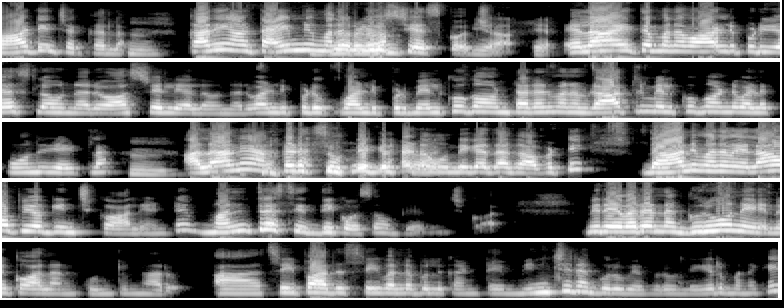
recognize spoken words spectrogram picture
పాటించక్కర్లా. Hmm. కానీ ఆ టైం ని మనం యూస్ చేసుకోవచ్చు. ఎలా అయితే మన వాళ్ళు ఇప్పుడు యుఎస్లో ఉన్నారు ఆస్ట్రేలియాలో ఉన్నారు వాళ్ళు ఇప్పుడు వాళ్ళు ఇప్పుడు మెలకుగా ఉంటారని మనం రాత్రి మెలకుగా ఉండి వాళ్ళకి ఫోన్ చేయట్లా? అలానే అక్కడ సూర్యగ్రహణం ఉంది కదా కాబట్టి దాన్ని మనం ఎలా ఉపయోగించుకోవాలి అంటే మంత్ర సిద్ధి కోసం ఉపయోగించుకోవాలి. మీరు ఎవరైనా గురువుని ఎన్నుకోవాలనుకుంటున్నారు ఆ శ్రీపాద శ్రీవల్లభుల కంటే మించిన గురువు ఎవరు లేరు మనకి.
